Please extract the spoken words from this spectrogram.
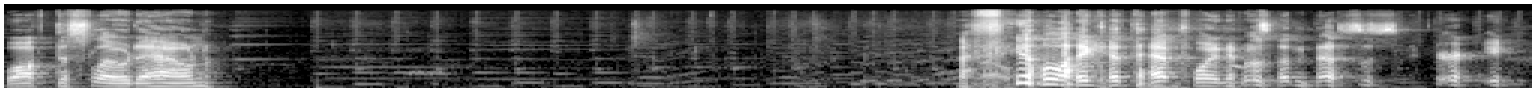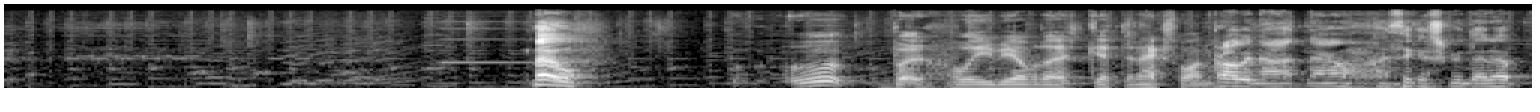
walk the slow down. I oh. feel like at that point it was unnecessary. no. Ooh, but will you be able to get the next one? Probably not now. I think I screwed that up.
